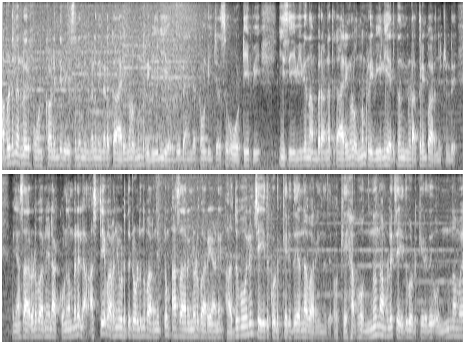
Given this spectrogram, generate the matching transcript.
അവിടെ നിന്നുള്ള ഒരു ഫോൺ കോളിന്റെ ബേസിൽ നിങ്ങൾ നിങ്ങളുടെ കാര്യങ്ങളൊന്നും റിവീൽ ചെയ്യരുത്. Bank account details O T P ഈ സി വി വി നമ്പർ അങ്ങനത്തെ കാര്യങ്ങളൊന്നും റിവീൽ ചെയ്യരുത് നിന്നോട് അത്രയും പറഞ്ഞിട്ടുണ്ട്. അപ്പോൾ ഞാൻ സാറോട് പറഞ്ഞു എന്റെ അക്കൗണ്ട് നമ്പർ ലാസ്റ്റേ പറഞ്ഞു കൊടുത്തിട്ടുള്ളൂ എന്ന് പറഞ്ഞിട്ടും ആ സാറിനോട് പറയാണ് അതുപോലും ചെയ്ത് കൊടുക്കരുത് എന്നാണ് പറയുന്നത്. ഓക്കെ അപ്പോൾ ഒന്നും നമ്മൾ ചെയ്ത് കൊടുക്കരുത്. ഒന്നും നമ്മൾ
